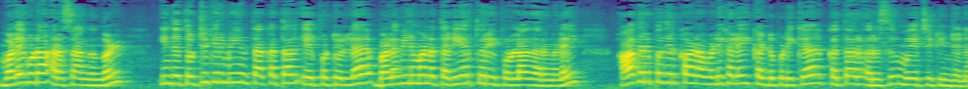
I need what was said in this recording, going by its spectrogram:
வளைகுடா அரசாங்கங்கள் இந்த தொற்றுக்கிருமியின் தாக்கத்தால் ஏற்பட்டுள்ள பலவீனமான தனியார் துறை பொருளாதாரங்களை ஆதரிப்பதற்கான வழிகளை கண்டுபிடிக்க கத்தார் அரசு முயற்சிக்கின்றன.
